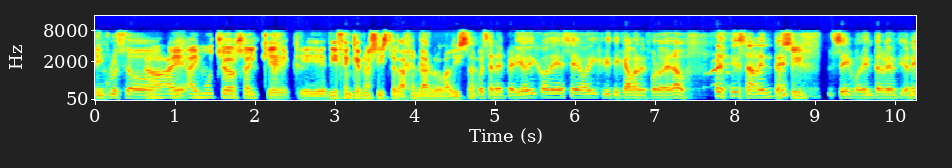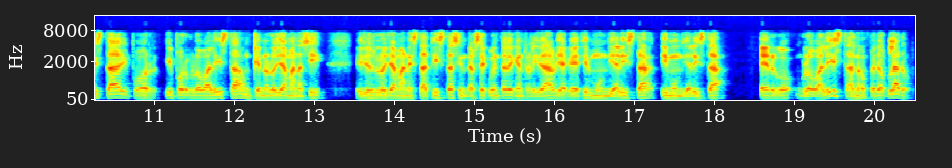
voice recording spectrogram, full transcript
incluso... No, hay, eh, hay muchos hay que, que dicen que no existe la agenda globalista. pues en el periódico de ese hoy criticaban el foro de Davos, precisamente. Sí. Sí, por intervencionista y por, y por globalista, aunque no lo llaman así. Ellos lo llaman estatista sin darse cuenta de que en realidad habría que decir mundialista y mundialista ergo globalista, ¿no? Pero claro,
